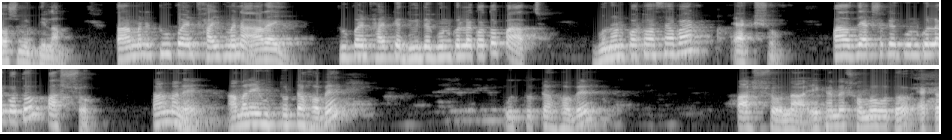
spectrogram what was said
দশমিক দিলাম। তার মানে টু পয়েন্ট ফাইভ মানে আড়াই। টু পয়েন্ট ফাইভকে দুই দিয়ে গুণ করলে কত? পাঁচ। গুণন কত আছে আবার? একশো। পাঁচ দিয়ে একশোকে গুণ করলে কত? পাঁচশো। তার মানে আমার এই উত্তরটা হবে উত্তরটা হবে পাঁচশো। না, এখানে সম্ভবত একটা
